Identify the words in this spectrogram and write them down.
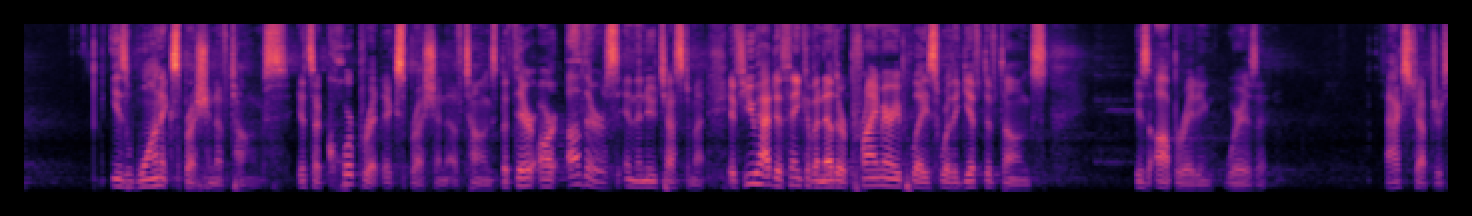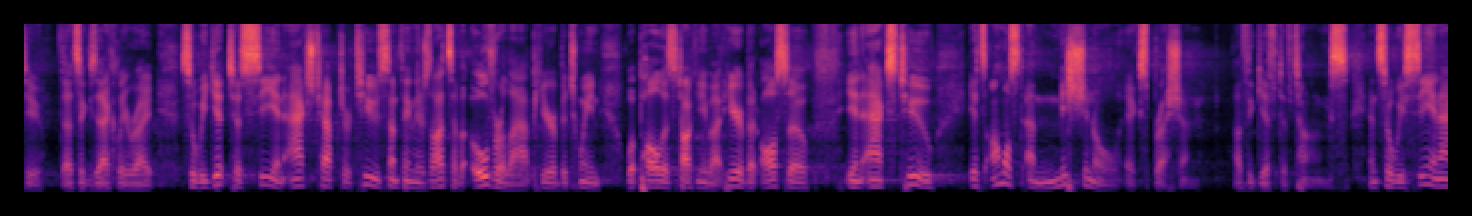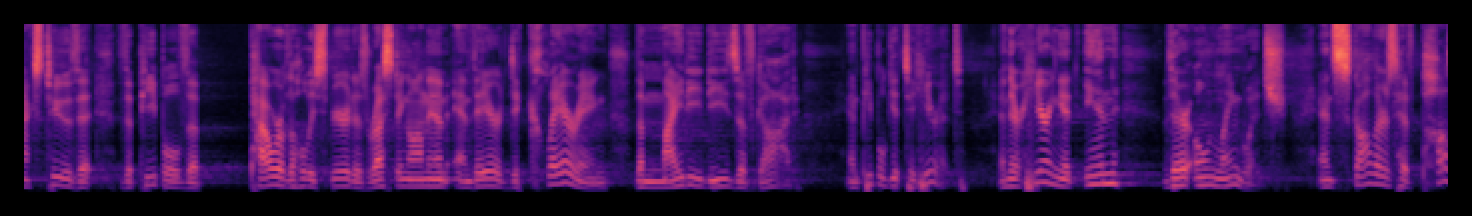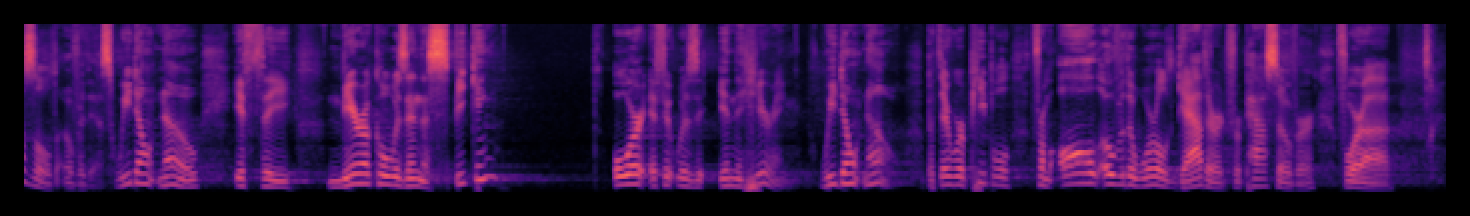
is one expression of tongues. It's a corporate expression of tongues, but there are others in the New Testament. If you had to think of another primary place where the gift of tongues is operating, where is it? Acts chapter 2. That's exactly right. So we get to see in Acts chapter 2 something, there's lots of overlap here between what Paul is talking about here, but also in Acts 2, it's almost a missional expression of the gift of tongues. And so we see in Acts 2 that the people, the power of the Holy Spirit is resting on them, and they are declaring the mighty deeds of God. And people get to hear it, and they're hearing it in their own language. And scholars have puzzled over this. We don't know if the miracle was in the speaking or if it was in the hearing. We don't know. But there were people from all over the world gathered for Passover, for uh,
